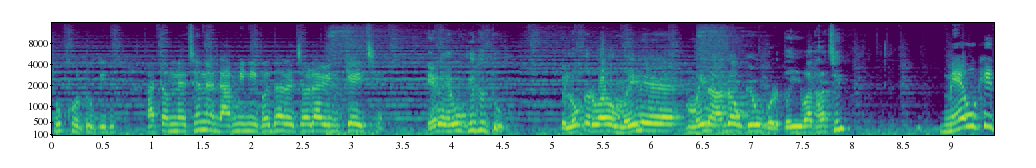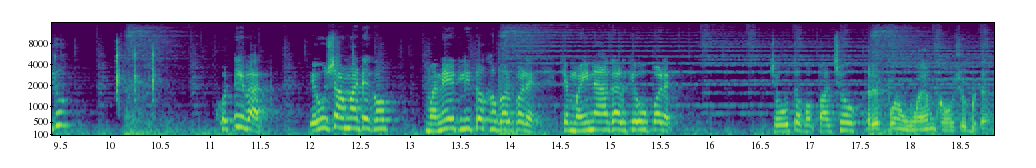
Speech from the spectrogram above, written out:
શું ખોટું કીધું? આ તમને છે ને દામિની વધારે ચડાવીને કહે છે. એણે એવું કીધું તું? કે લોકર વાળો મહિને મહિના અગાઉ કેવું પડે? તો એ વાત સાચી? મેં એવું કીધું? ખોટી વાત. એવું શા માટે કહું? મને એટલી તો ખબર પડે કે મહિના આગળ કેવું પડે. જોઉં તો પપ્પા જો અરે પણ હું એમ કહું છું બેટા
